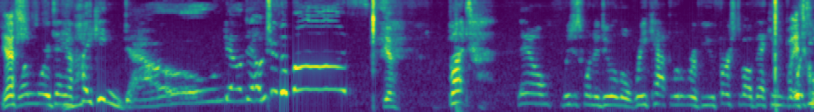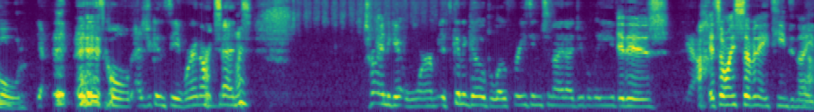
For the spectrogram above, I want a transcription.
Yes. One more day of mm-hmm. hiking down, down, down to the bus. Yeah. But now we just want to do a little recap, a little review. First of all, Becky, it's you- cold. yeah, it, it is cold. As you can see, we're in our tent, trying to get warm. It's going to go below freezing tonight, I do believe. It is. yeah. It's only seven eighteen tonight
